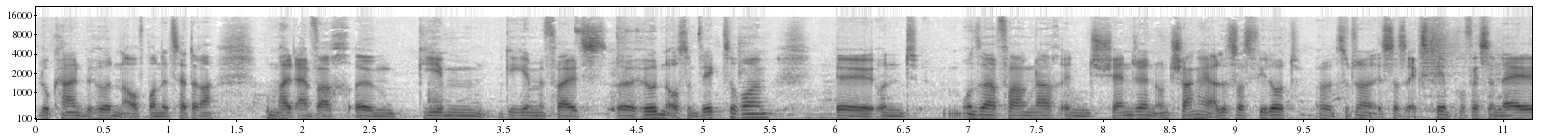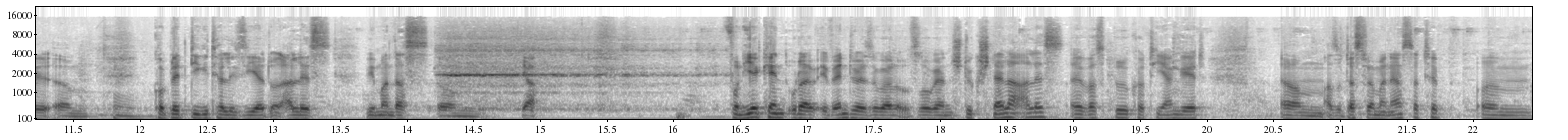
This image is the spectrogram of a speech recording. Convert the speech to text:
lokalen Behörden aufbauen etc., um halt einfach ähm, geben, gegebenenfalls äh, Hürden aus dem Weg zu räumen. Äh, und unserer Erfahrung nach in Shenzhen und Shanghai, alles was wir dort äh, zu tun haben, ist das extrem professionell, ähm, hm. komplett digitalisiert und alles, wie man das ähm, ja, von hier kennt oder eventuell sogar, sogar ein Stück schneller alles, äh, was Bürokratie angeht. Ähm, also das wäre mein erster Tipp. Ähm,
